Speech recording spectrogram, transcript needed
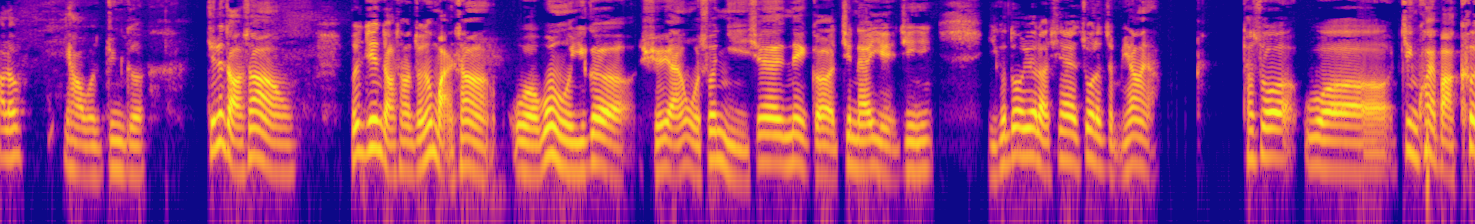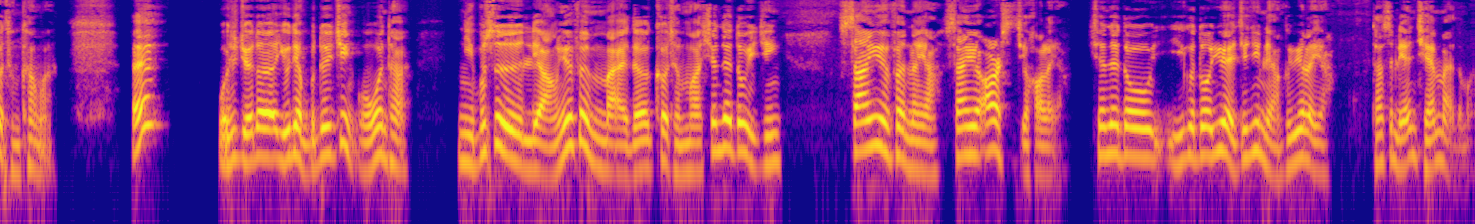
Hello，你好，我是军哥。今天早上不是今天早上，昨天晚上我问我一个学员，我说你现在那个进来已经一个多月了，现在做的怎么样呀？他说我尽快把课程看完。哎，我就觉得有点不对劲。我问他，你不是两月份买的课程吗？现在都已经三月份了呀，三月二十几号了呀，现在都一个多月，接近两个月了呀。他是年前买的嘛？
